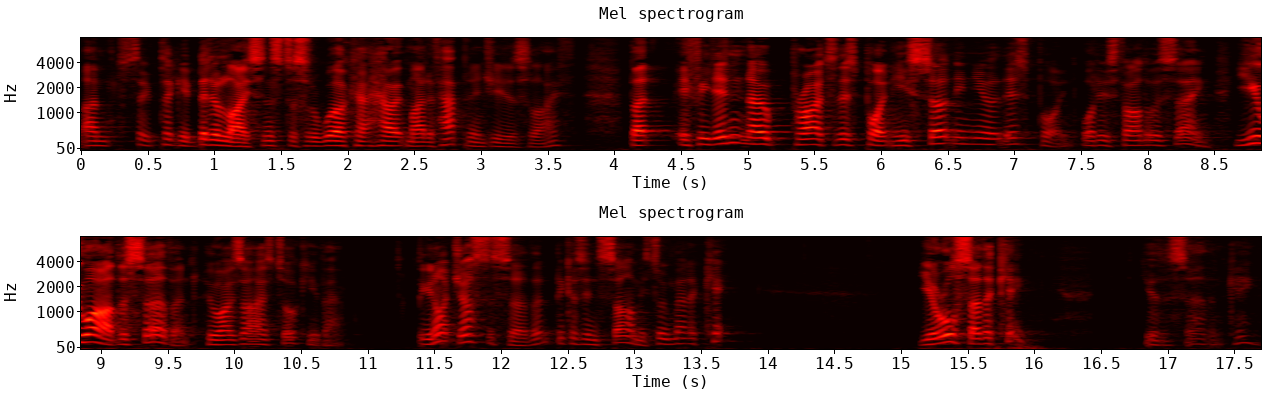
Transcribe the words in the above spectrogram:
I'm taking a bit of license to sort of work out how it might have happened in Jesus' life. But if he didn't know prior to this point, he certainly knew at this point what his father was saying. You are the servant who Isaiah is talking about. But you're not just a servant, because in Psalm he's talking about a king. You're also the king. You're the servant king.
